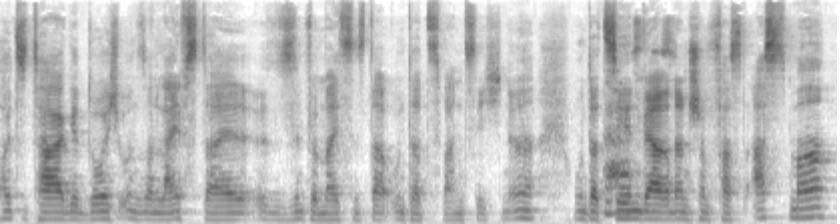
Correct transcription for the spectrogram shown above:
heutzutage durch unseren Lifestyle äh, sind wir meistens da unter 20. Ne? Unter 10 wäre dann schon fast Asthma.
